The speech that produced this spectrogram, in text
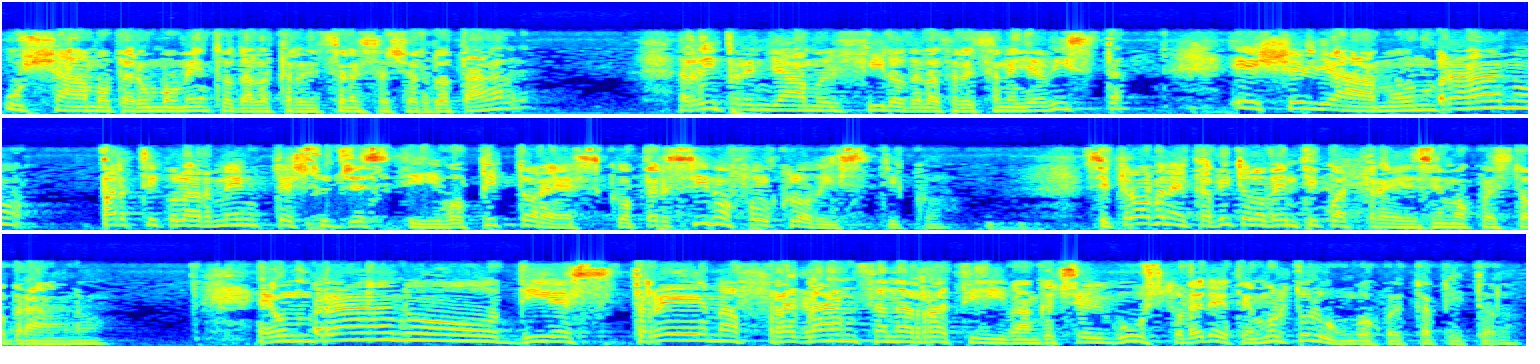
usciamo per un momento dalla tradizione sacerdotale, riprendiamo il filo della tradizione yavista e scegliamo un brano particolarmente suggestivo, pittoresco, persino folcloristico. Si trova nel capitolo ventiquattresimo questo brano. È un brano di estrema fragranza narrativa, anche c'è il gusto, vedete, è molto lungo quel capitolo.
